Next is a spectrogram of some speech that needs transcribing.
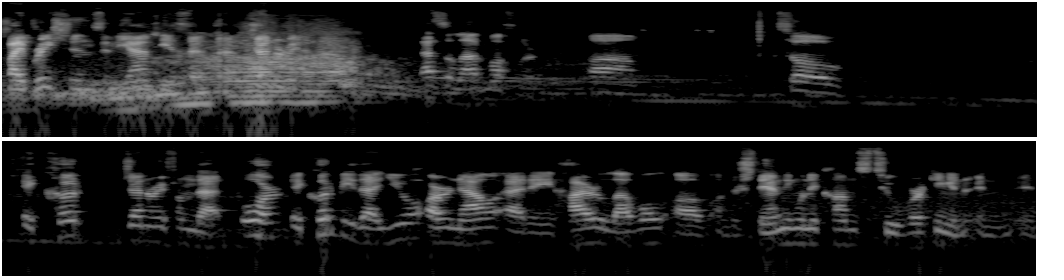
vibrations in the ambience that, that generated that. That's a loud muffler. Um, so it could generate from that, or it could be that you are now at a higher level of understanding when it comes to working in, in, in,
